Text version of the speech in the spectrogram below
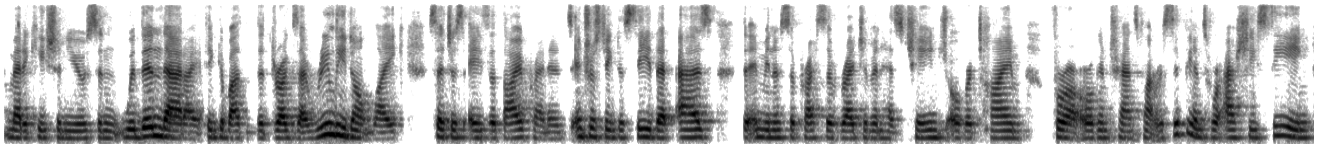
medication use. And within that, I think about the drugs I really don't like, such as azathioprine. And it's interesting to see that as the immunosuppressive regimen has changed over time for our organ transplant recipients, we're actually seeing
